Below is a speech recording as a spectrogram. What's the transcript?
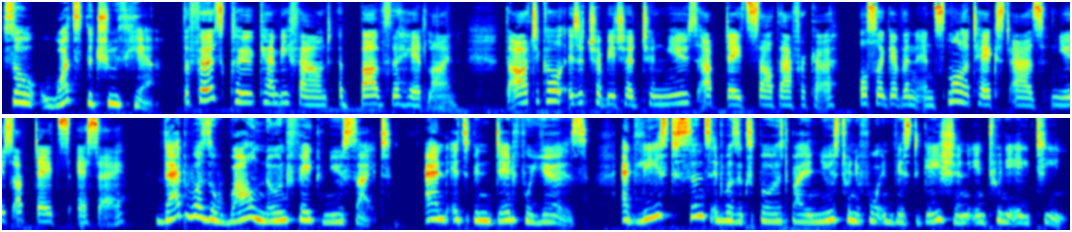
So, what's the truth here? The first clue can be found above the headline. The article is attributed to News Updates South Africa, also given in smaller text as News Updates SA. That was a well known fake news site, and it's been dead for years, at least since it was exposed by a News 24 investigation in 2018.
